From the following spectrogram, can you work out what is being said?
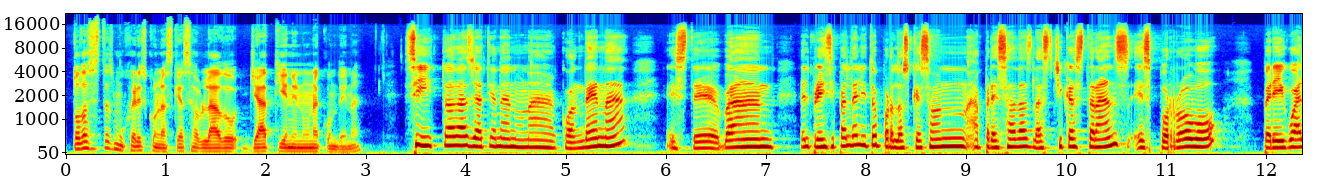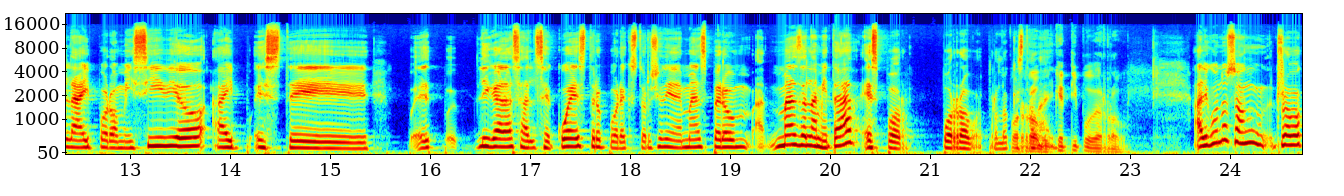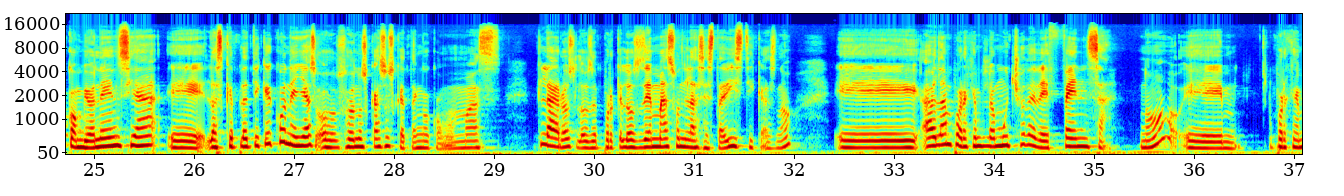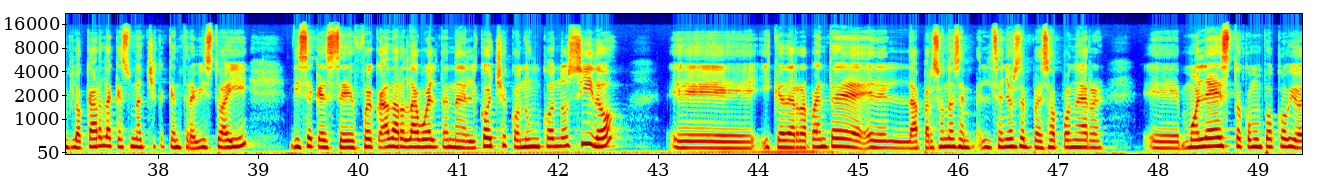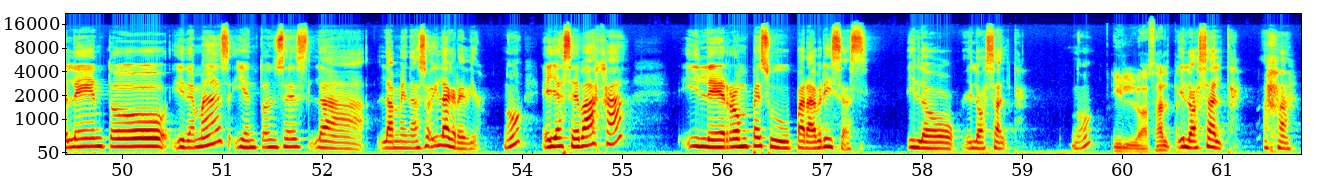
¿Todas estas mujeres con las que has hablado ya tienen una condena? Sí, todas ya tienen una condena. Este, van. El principal delito por los que son apresadas las chicas trans es por robo, pero igual hay por homicidio, hay este eh, ligadas al secuestro, por extorsión y demás, pero más de la mitad es por, por robo, por lo que Por robo. ahí. ¿Qué tipo de robo? Algunos son robo con violencia, eh, las que platiqué con ellas, o son los casos que tengo como más claros, los de- porque los demás son las estadísticas, ¿no? Eh, hablan, por ejemplo, mucho de defensa, ¿no? Eh, por ejemplo, Carla, que es una chica que entrevisto ahí, dice que se fue a dar la vuelta en el coche con un conocido eh, y que de repente el, la persona, se em- el señor se empezó a poner eh, molesto, como un poco violento y demás, y entonces la, la amenazó y la agredió, ¿no? Ella se baja y le rompe su parabrisas y lo, y lo asalta, ¿no? Y lo asalta. Y lo asalta, ajá.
